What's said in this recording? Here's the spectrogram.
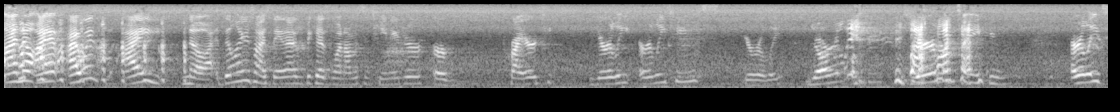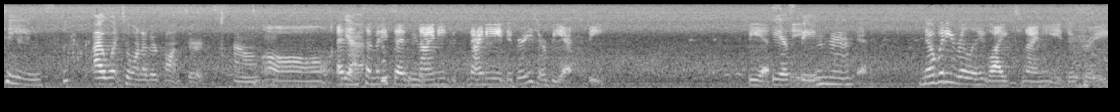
I know. I I was I no. The only reason I say that is because when I was a teenager or prior to early early teens, early Yarly? early teens, early teens, I went to one of their concerts. Oh. Oh, and Yeah. then somebody said 90, 98 degrees or BSB? BSB. BSB. Mhm. Yeah. Nobody really liked 98 degrees.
